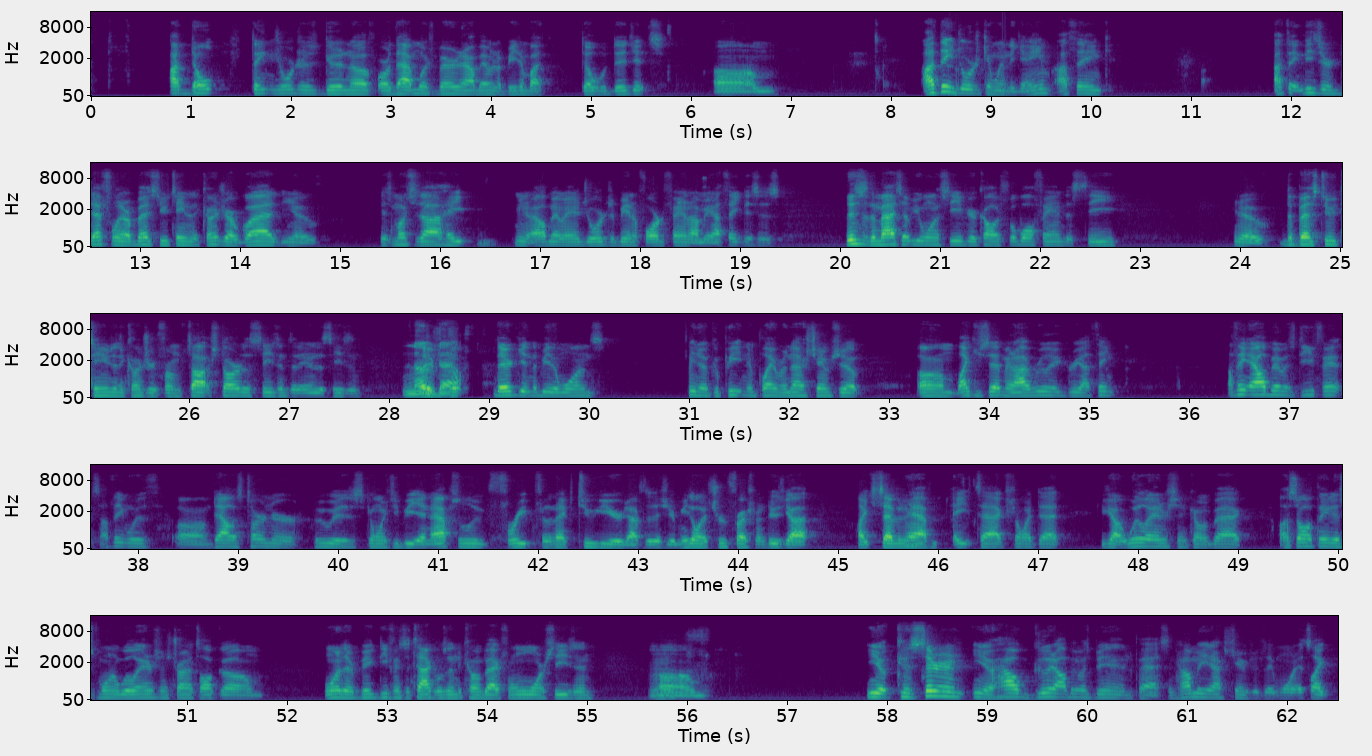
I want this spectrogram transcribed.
I don't think Georgia is good enough or that much better than Alabama to beat them by double digits. Um, I think Georgia can win the game. I think. I think these are definitely our best two teams in the country. I'm glad, you know, as much as I hate, you know, Alabama and Georgia being a Florida fan. I mean, I think this is this is the matchup you want to see if you're a college football fan to see, you know, the best two teams in the country from start of the season to the end of the season. No they're, doubt. They're getting to be the ones, you know, competing and playing for the national championship. Um, like you said, man, I really agree. I think, I think Alabama's defense. I think with um, Dallas Turner, who is going to be an absolute freak for the next two years after this year. I mean, he's only a true freshman. Dude's got like seven and a half, eight sacks, something like that. You got Will Anderson coming back. I saw a thing this morning. Will Anderson's trying to talk um, one of their big defensive tackles into coming back for one more season. Mm. Um, you know, considering you know how good Alabama's been in the past and how many national championships they won, it's like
